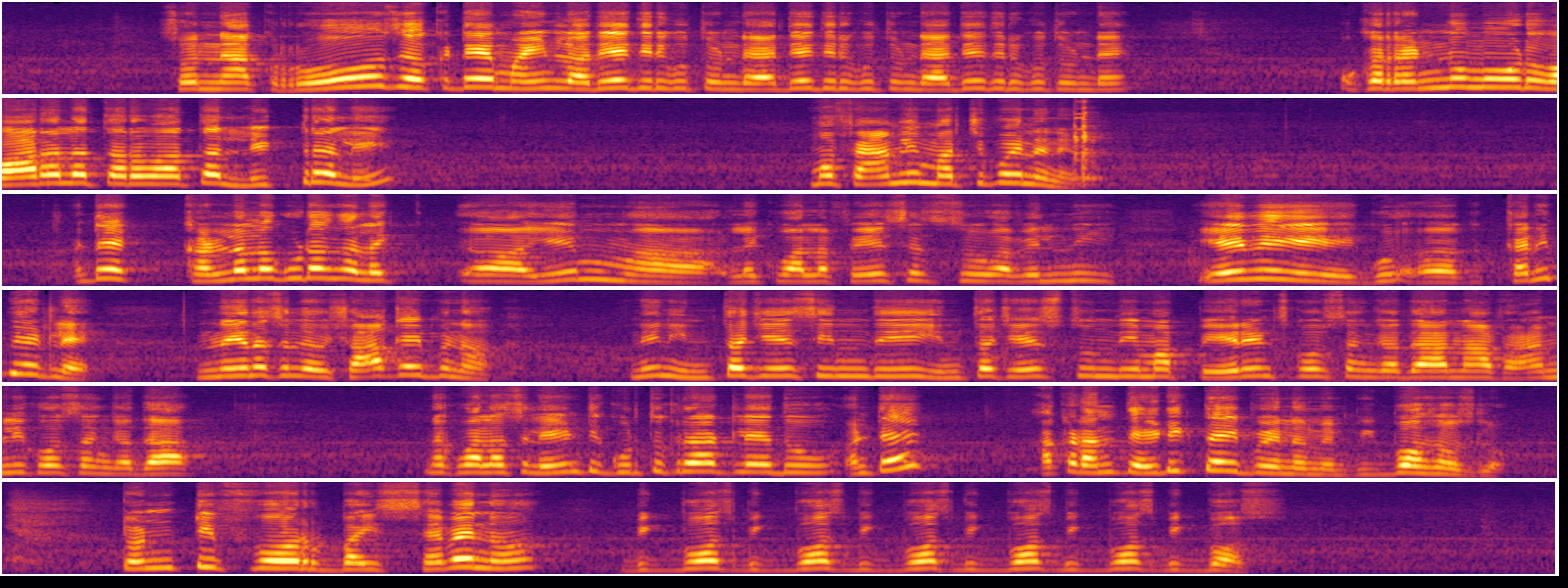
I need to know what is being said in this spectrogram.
సో నాకు రోజు ఒకటే మైండ్లో అదే తిరుగుతుండే అదే తిరుగుతుండే అదే తిరుగుతుండే ఒక రెండు మూడు వారాల తర్వాత లిటరలీ మా ఫ్యామిలీ మర్చిపోయినా నేను అంటే కళ్ళలో కూడా లైక్ ఏం లైక్ వాళ్ళ ఫేసెస్ అవన్నీ ఏమీ కనిపించట్లే నేను అసలు షాక్ అయిపోయినా నేను ఇంత చేసింది ఇంత చేస్తుంది మా పేరెంట్స్ కోసం కదా నా ఫ్యామిలీ కోసం కదా నాకు వాళ్ళు అసలు ఏంటి గుర్తుకు రావట్లేదు అంటే అక్కడ అంత ఎడిక్ట్ అయిపోయినాం మేము బిగ్ బాస్ హౌస్లో twenty four by seven big boss big boss big boss big boss big boss big boss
